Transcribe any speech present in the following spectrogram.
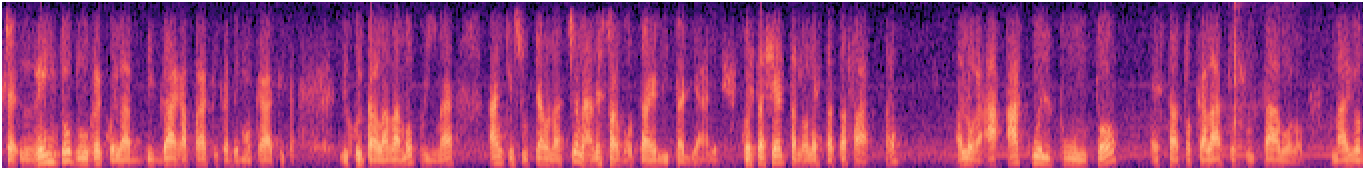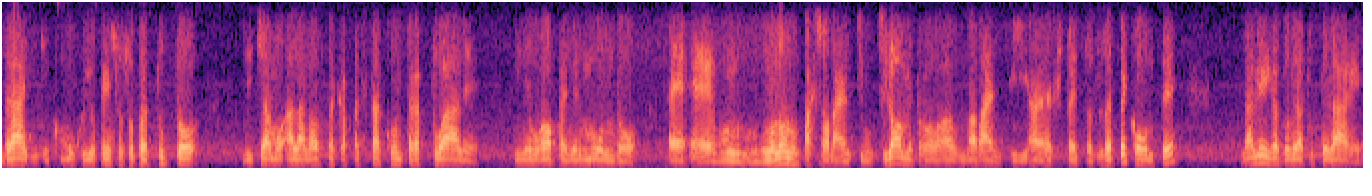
cioè reintrodurre quella bizzarra pratica democratica di cui parlavamo prima anche sul piano nazionale far votare gli italiani. Questa scelta non è stata fatta, allora a, a quel punto è stato calato sul tavolo Mario Draghi che comunque io penso soprattutto diciamo, alla nostra capacità contrattuale in Europa e nel mondo è, è un, non un passo avanti, un chilometro avanti eh, rispetto a Giuseppe Conte, la Lega doveva tutelare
